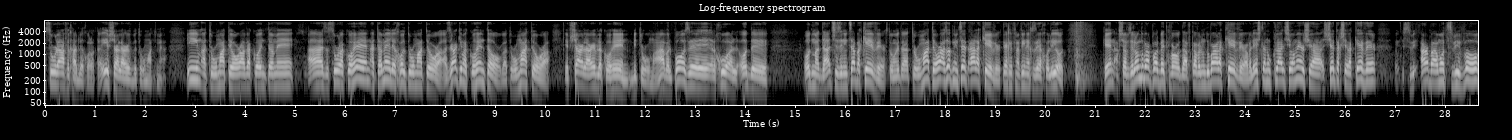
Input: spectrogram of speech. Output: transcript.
אסור לאף אחד לאכול אותה, אי אפשר לערב בתרומה טמאה. אם התרומה טהורה והכהן טמא, אז אסור לכהן הטמא לאכול תרומה טהורה. אז רק אם הכהן טהור והתרומה טהורה אפשר לערב לכהן בתרומה, אבל פה זה הלכו על עוד, אה, עוד מדד שזה נמצא בקבר, זאת אומרת התרומה הטהורה הזאת נמצאת על הקבר, תכף נבין איך זה יכול להיות. כן, עכשיו זה לא מדובר פה על בית קברות דווקא, אבל מדובר על הקבר, אבל יש לנו כלל שאומר שהשטח של הקבר, ארבע אמות סביבו,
